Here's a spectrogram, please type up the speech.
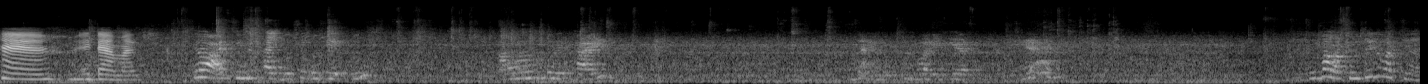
হ্যাঁ, খাবি এটা হ্যাঁ আমার। গিয়ে হ্যাঁ। বাবা শুনতেই তো পারছি না।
